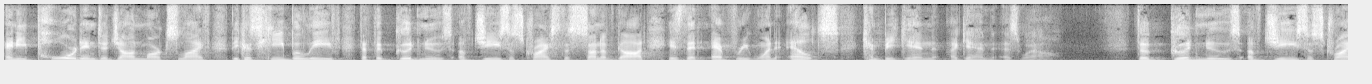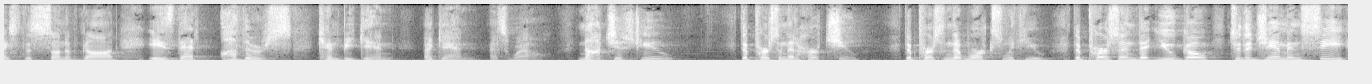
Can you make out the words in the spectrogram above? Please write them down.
And he poured into John Mark's life because he believed that the good news of Jesus Christ, the Son of God, is that everyone else can begin again as well. The good news of Jesus Christ, the Son of God, is that others can begin again as well. Not just you, the person that hurt you, the person that works with you, the person that you go to the gym and see.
